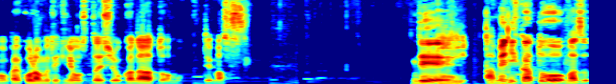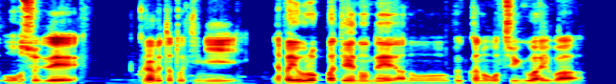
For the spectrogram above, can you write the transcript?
今回コラム的にお伝えしようかなとは思ってます。で、はいアメリカと、まず欧州で比べたときに、やっぱヨーロッパ系のね、あの、物価の落ち具合は、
